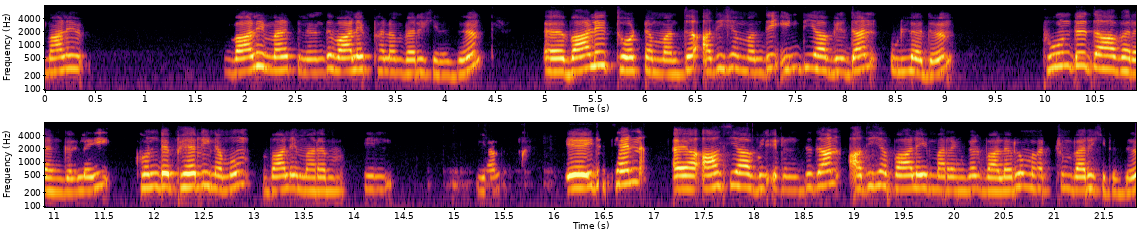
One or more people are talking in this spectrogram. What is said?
வாழை வாழை மரத்திலிருந்து வாழைப்பழம் வருகிறது. அஹ், வாழை தோட்டம் வந்து அதிகம் வந்து இந்தியாவில் தான் உள்ளது. பூண்டு தாவரங்களை கொண்ட பேரினமும் வாழை மரத்தில். இது தென் ஆசியாவில் இருந்துதான் அதிக வாழை மரங்கள் வளரும் மற்றும் வருகிறது.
